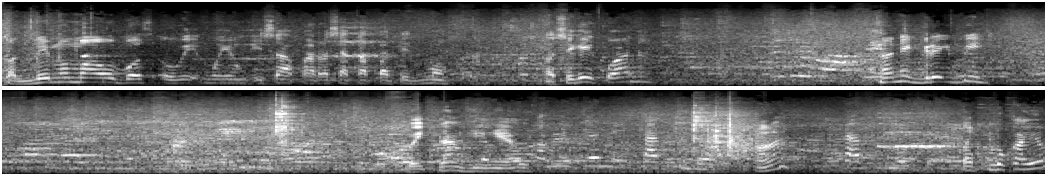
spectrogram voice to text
Pag di mo maubos, uwi mo yung isa para sa kapatid mo. O, sige, kuha na. Nani, gravy. Wait lang, hingi ako. Ha? Tatlo. Tatlo kayo?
